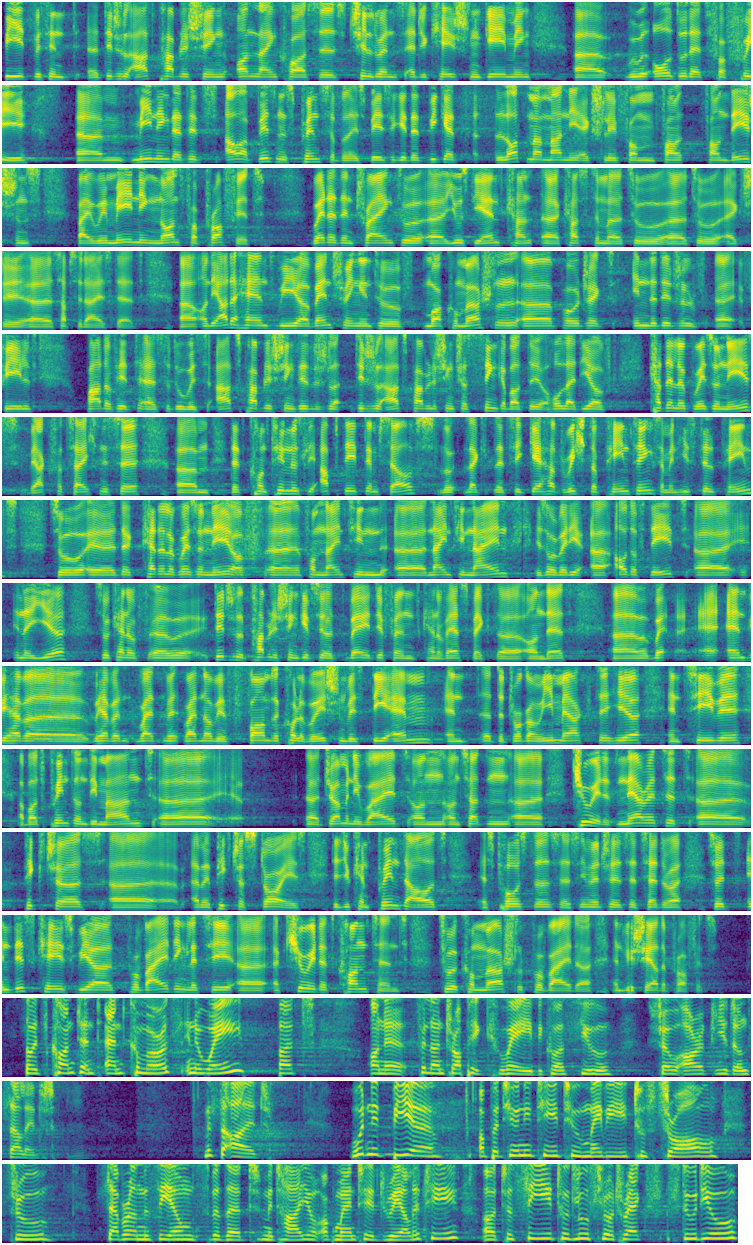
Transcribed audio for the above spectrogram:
be it within uh, digital art publishing, online courses, children's education, gaming, uh, we will all do that for free. Um, meaning that it's our business principle is basically that we get a lot more money actually from foundations by remaining non-for-profit rather than trying to uh, use the end uh, customer to, uh, to actually uh, subsidize that. Uh, on the other hand, we are venturing into more commercial uh, projects in the digital field Part of it has to do with arts publishing, digital, digital arts publishing. Just think about the whole idea of catalog raisonnés, Werkverzeichnisse, um, that continuously update themselves. Like, let's say, Gerhard Richter paintings. I mean, he still paints. So uh, the catalog raisonné of, uh, from 1999 uh, is already uh, out of date uh, in a year. So kind of digital publishing gives you a very different kind of aspect on that. Uh, and we have a we have a right, right now we have formed a collaboration with DM and uh, the Drogeriemarkte here and CEWE about print on demand. Uh, uh, Germany-wide on, on certain uh, curated, narrated uh, pictures, uh, I mean, picture stories that you can print out as posters, as images, etc. So it, in this case, we are providing, let's say, a curated content to a commercial provider, and we share the profits. So it's content and commerce in a way, but on a philanthropic way, because you show art, you don't sell it. Mm -hmm. Mr. Alt, wouldn't it be an opportunity to maybe to stroll through several museums with that Metaio augmented reality, or to see Toulouse-Lautrec's studio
